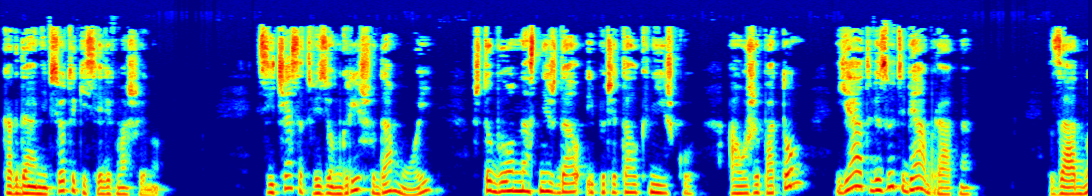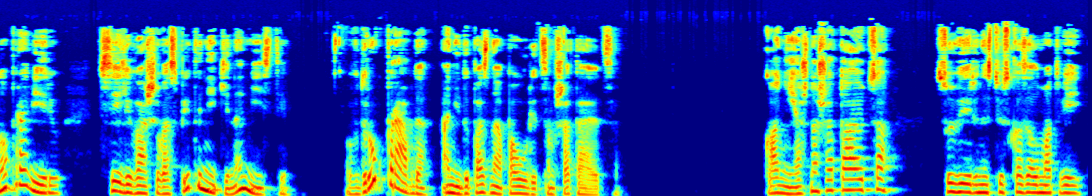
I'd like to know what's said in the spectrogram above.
когда они все-таки сели в машину. «Сейчас отвезем Гришу домой, чтобы он нас не ждал и почитал книжку, а уже потом я отвезу тебя обратно. Заодно проверю, все ли ваши воспитанники на месте. Вдруг, правда, они допоздна по улицам шатаются?» «Конечно шатаются», с уверенностью сказал Матвей.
